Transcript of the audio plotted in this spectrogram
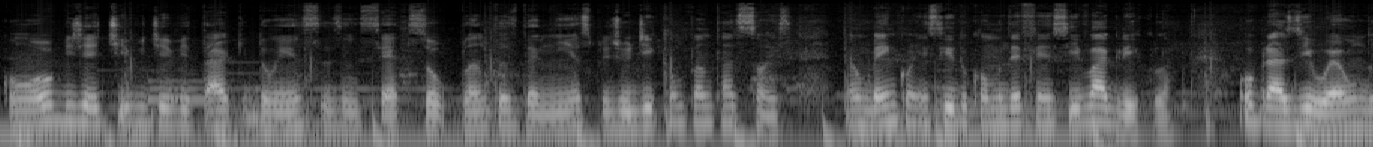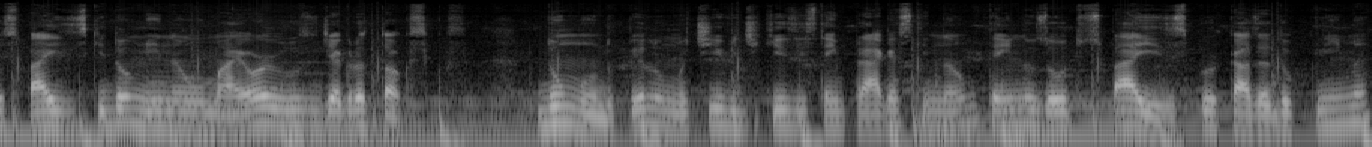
com o objetivo de evitar que doenças, insetos ou plantas daninhas prejudiquem plantações, também conhecido como defensivo agrícola. O Brasil é um dos países que dominam o maior uso de agrotóxicos do mundo, pelo motivo de que existem pragas que não tem nos outros países por causa do clima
